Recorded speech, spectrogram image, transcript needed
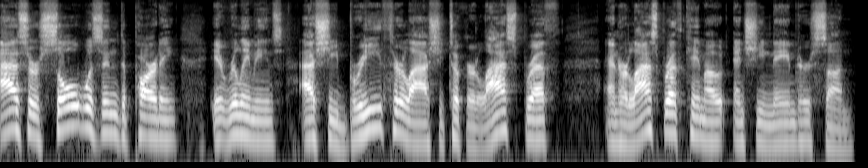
as her soul was in departing, it really means as she breathed her last, she took her last breath, and her last breath came out, and she named her son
